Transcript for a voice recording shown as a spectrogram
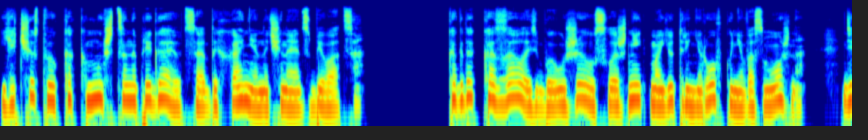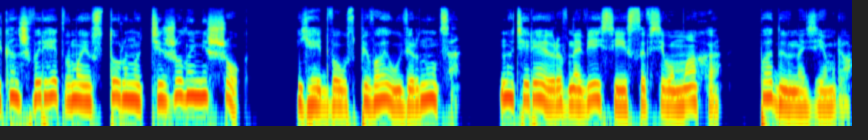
Я чувствую, как мышцы напрягаются, а дыхание начинает сбиваться. Когда, казалось бы, уже усложнить мою тренировку невозможно, декан швыряет в мою сторону тяжелый мешок. Я едва успеваю увернуться, но теряю равновесие и со всего маха падаю на землю.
